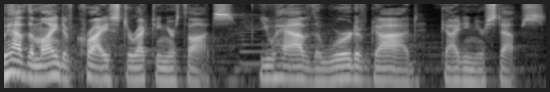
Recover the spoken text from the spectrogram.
You have the mind of Christ directing your thoughts. You have the Word of God guiding your steps.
